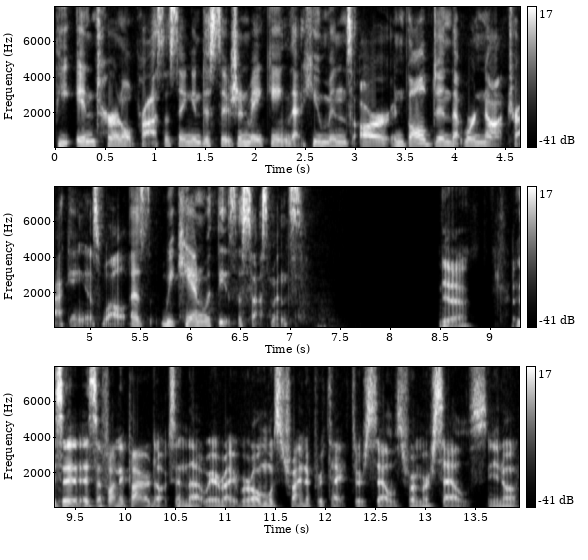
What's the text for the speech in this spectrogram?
the internal processing and decision making that humans are involved in that we're not tracking as well as we can with these assessments. Yeah. It's a it's a funny paradox in that way, right? We're almost trying to protect ourselves from ourselves, you know.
